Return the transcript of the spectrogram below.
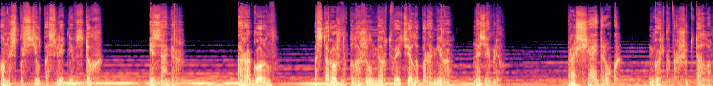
Он испустил последний вздох и замер. Арагорн осторожно положил мертвое тело Барамира на землю. «Прощай, друг», — горько прошептал он.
